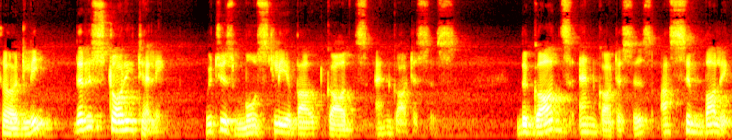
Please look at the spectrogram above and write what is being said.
Thirdly, there is storytelling, which is mostly about gods and goddesses. The gods and goddesses are symbolic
